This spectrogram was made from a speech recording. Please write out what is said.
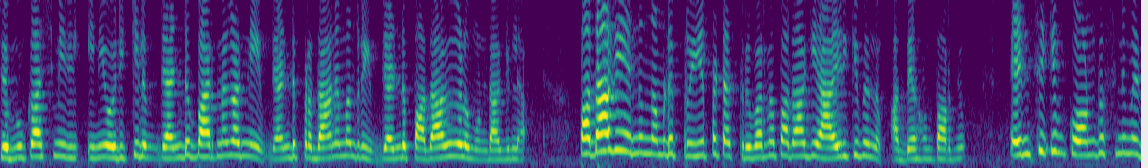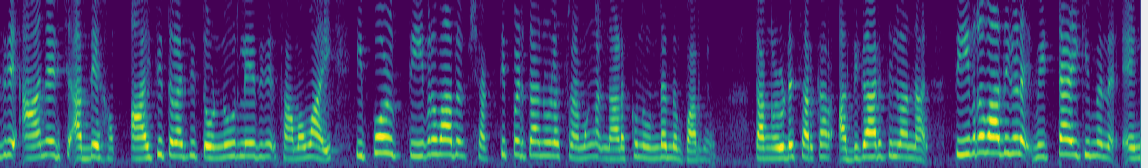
ജമ്മു കാശ്മീരിൽ ഇനി ഒരിക്കലും രണ്ട് ഭരണഘടനയും രണ്ട് പ്രധാനമന്ത്രിയും രണ്ട് പതാകകളും ഉണ്ടാകില്ല. പതാക എന്നും നമ്മുടെ പ്രിയപ്പെട്ട ത്രിവർണ പതാക ആയിരിക്കുമെന്നും അദ്ദേഹം പറഞ്ഞു. എൻ സിക്കും കോൺഗ്രസിനുമെതിരെ ആനടിച്ച അദ്ദേഹം ആയിരത്തി തൊള്ളായിരത്തി തൊണ്ണൂറിലേതിന് സമമായി ഇപ്പോഴും തീവ്രവാദം ശക്തിപ്പെടുത്താനുള്ള ശ്രമങ്ങൾ നടക്കുന്നുണ്ടെന്നും പറഞ്ഞു. തങ്ങളുടെ സർക്കാർ അധികാരത്തിൽ വന്നാൽ തീവ്രവാദികളെ വിട്ടയക്കുമെന്ന് എൻ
